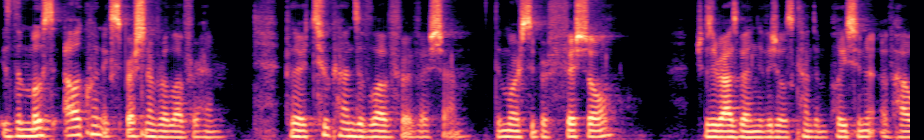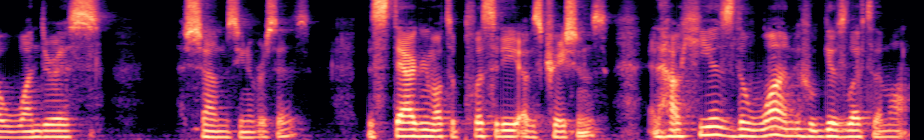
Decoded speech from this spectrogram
is the most eloquent expression of our love for Him. For there are two kinds of love for Hashem the more superficial, which is aroused by an individual's contemplation of how wondrous Hashem's universe is, the staggering multiplicity of his creations, and how he is the one who gives life to them all.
